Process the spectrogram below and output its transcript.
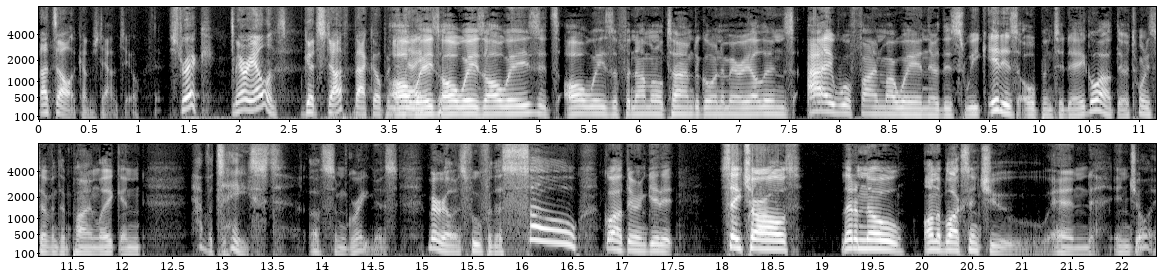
That's all it comes down to. Strick, Mary Ellen's, good stuff. Back open today. Always, always, always. It's always a phenomenal time to go into Mary Ellen's. I will find my way in there this week. It is open today. Go out there, 27th and Pine Lake, and have a taste of some greatness. Mary Ellen's food for the soul. Go out there and get it. Say Charles. Let him know on the block sent you, and enjoy.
